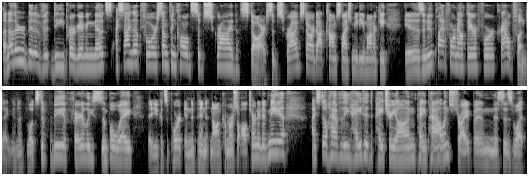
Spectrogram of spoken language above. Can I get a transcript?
Another bit of deprogramming notes. I signed up for something called Subscribe Star. Subscribestar.com slash Media Monarchy is a new platform out there for crowdfunding, and it looks to be a fairly simple way that you could support independent, non commercial alternative media. I still have the hated Patreon, PayPal, and Stripe, and this is what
